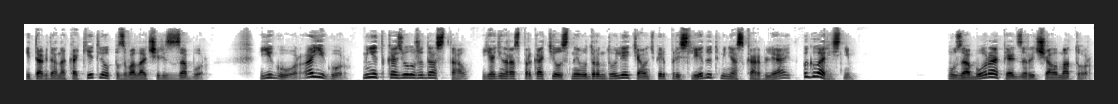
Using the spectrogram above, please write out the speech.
и тогда она кокетливо позвала через забор. «Егор, а Егор, мне этот козел уже достал. Я один раз прокатилась на его драндулете, а он теперь преследует меня, оскорбляет. Поговори с ним». У забора опять зарычал мотор.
